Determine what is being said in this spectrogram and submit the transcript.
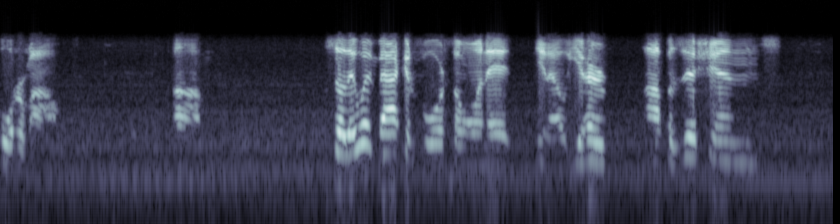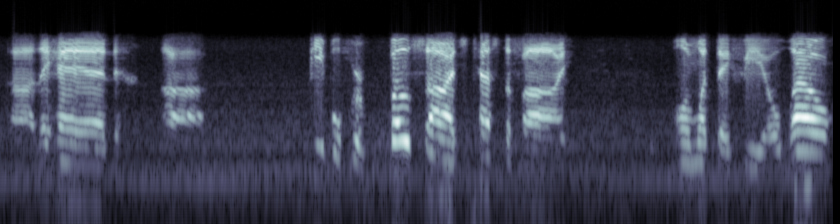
quarter mile. Um, so they went back and forth on it. You know, you heard oppositions. Uh, they had uh, people for both sides testify on what they feel. Well,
